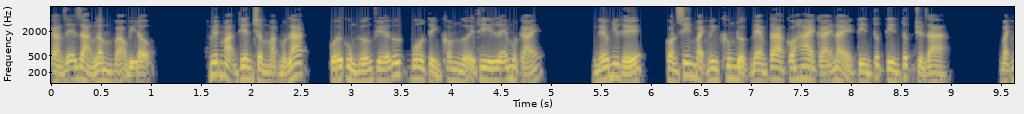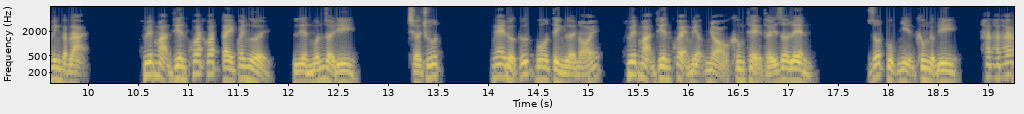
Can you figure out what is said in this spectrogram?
càng dễ dàng lâm vào bị động. Huyết mạn thiên trầm mặt một lát, cuối cùng hướng phía ước vô tình không người thi lễ một cái. Nếu như thế, còn xin bạch minh không được đem ta có hai cái này tin tức tin tức chuyển ra. Bạch minh gặp lại. Huyết mạn thiên khoát khoát tay quay người, liền muốn rời đi. Chờ chút. Nghe được ước vô tình lời nói huyết mạn thiên khỏe miệng nhỏ không thể thấy dơ lên. Rốt cục nhịn không được đi hhh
